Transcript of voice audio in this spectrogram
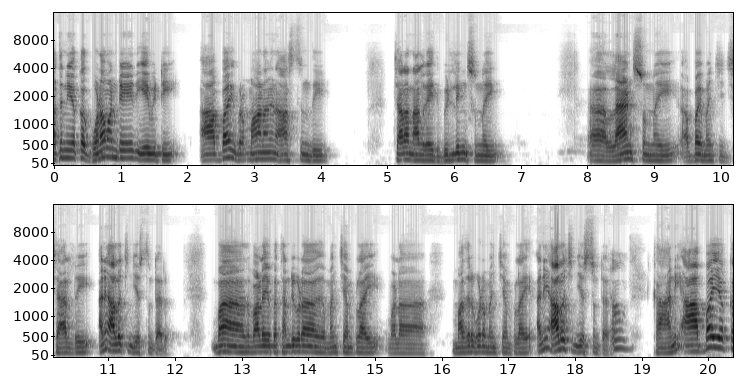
అతని యొక్క గుణం అంటే ఏమిటి? ఆ అబ్బాయికి బ్రహ్మాండమైన ఆస్తి ఉంది. చాలా నాలుగైదు బిల్డింగ్స్ ఉన్నాయి. ల్యాండ్స్ ఉన్నాయి. అబ్బాయి మంచి శాలరీ అని ఆలోచన చేస్తుంటారు. బా వాళ్ళ యొక్క తండ్రి కూడా మంచి ఎంప్లాయీ వాళ్ళ మదర్ కూడా మంచి ఎంప్లాయీ అని ఆలోచన చేస్తుంటారు. కానీ ఆ అబ్బాయి యొక్క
